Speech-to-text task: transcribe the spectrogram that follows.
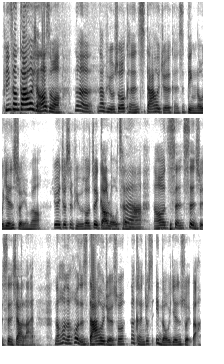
平常大家会想到什么？那那比如说，可能是大家会觉得可能是顶楼淹水，有没有？因为就是比如说最高楼层啊，啊然后渗渗水渗下来，然后呢，或者是大家会觉得说，那可能就是一楼淹水吧？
